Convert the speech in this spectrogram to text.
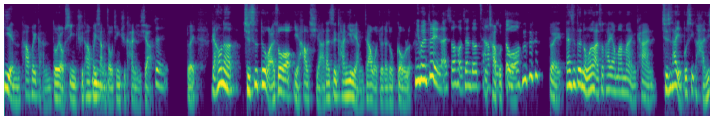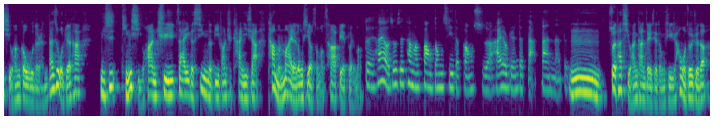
店他会感都有兴趣，他会想走进去看一下。对对，然后呢，其实对我来说也好奇啊，但是看一两家我觉得就够了。因为对你来说好像都差不多。对，但是对农威来说，他要慢慢看。其实他也不是一个很喜欢购物的人，但是我觉得他你是挺喜欢去在一个新的地方去看一下他们卖的东西有什么差别，对吗？对，还有就是他们放东西的方式啊，还有人的打扮啊，对不对？嗯，所以他喜欢看这些东西，然后我就会觉得。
